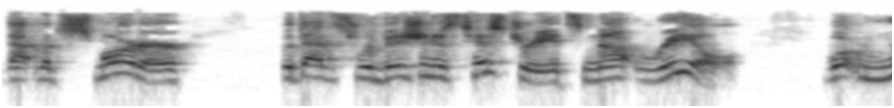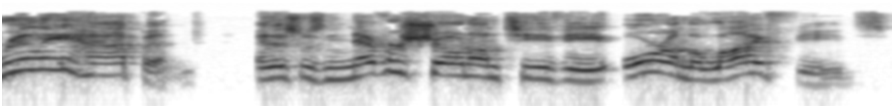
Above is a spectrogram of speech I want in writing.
that much smarter. But that's revisionist history. It's not real. What really happened and this was never shown on TV or on the live feeds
